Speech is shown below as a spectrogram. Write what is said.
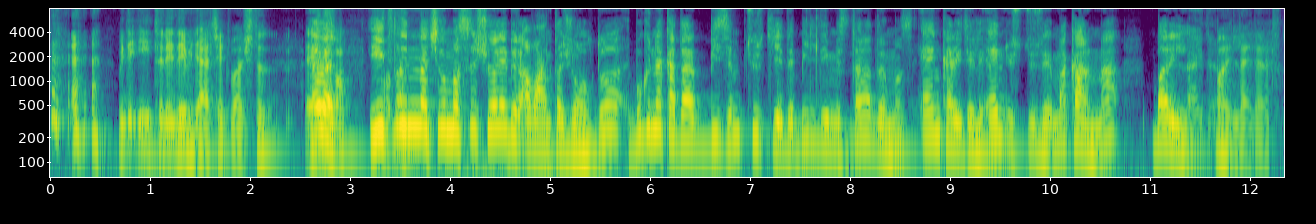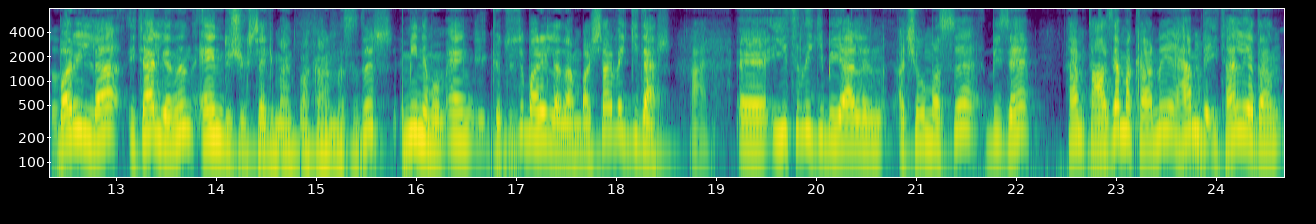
Bir de Italy diye bir gerçek var işte. En Evet. son. Da- Eatly'nin açılması şöyle bir avantaj oldu. Bugüne kadar bizim Türkiye'de bildiğimiz, tanıdığımız en kaliteli, en üst düzey makarna Barilla'ydı. Barilla'ydı evet doğru. Barilla İtalya'nın en düşük segment makarnasıdır. Minimum en kötüsü Barilla'dan başlar ve gider. Aynen. Ee, Eataly gibi yerlerin açılması bize hem taze makarnayı hem de İtalya'dan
